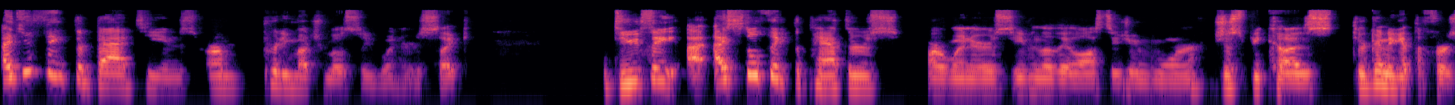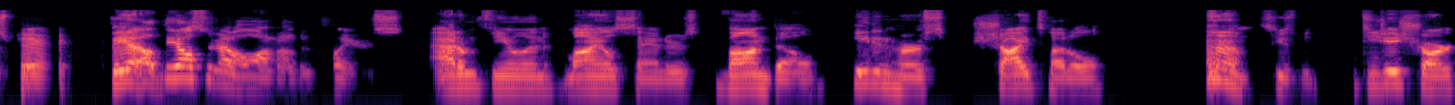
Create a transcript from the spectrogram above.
I do think the bad teams are pretty much mostly winners. Like, do you think? I, I still think the Panthers are winners, even though they lost DJ Moore, just because they're going to get the first pick. They they also got a lot of other players: Adam Thielen, Miles Sanders, Vonn Bell, Hayden Hurst, Shy Tuttle, excuse me, DJ Chark,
